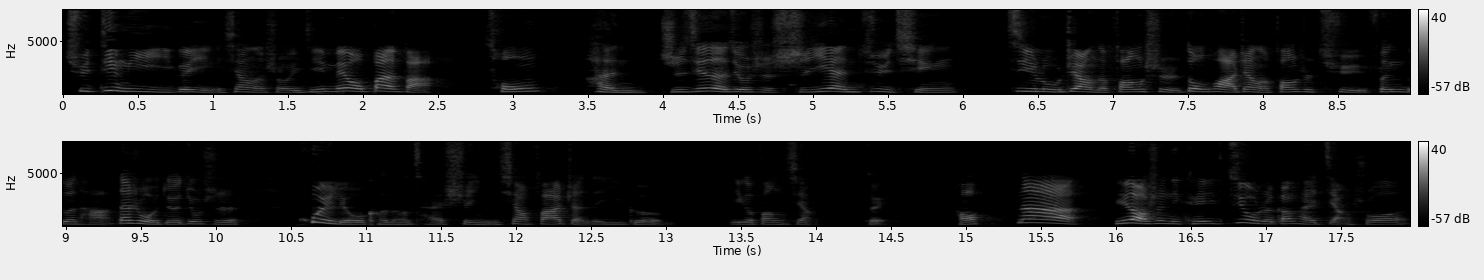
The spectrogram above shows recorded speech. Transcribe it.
去定义一个影像的时候，已经没有办法从很直接的就是实验剧情记录这样的方式、动画这样的方式去分割它。但是我觉得就是汇流可能才是影像发展的一个一个方向。对，好，那李老师，你可以就着刚才讲说，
